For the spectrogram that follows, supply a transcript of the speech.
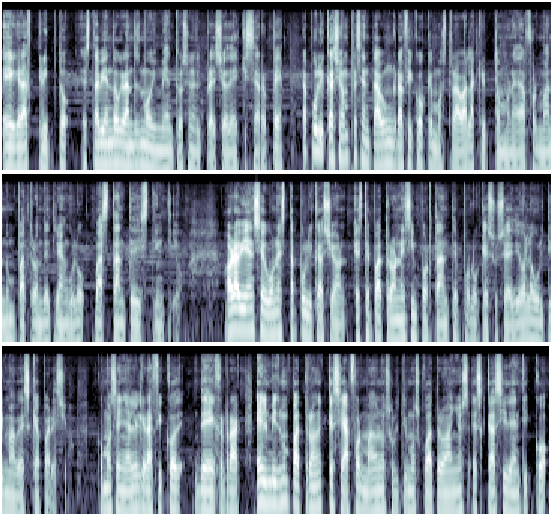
Egrad Crypto está viendo grandes movimientos en el precio de XRP. La publicación presentaba un gráfico que mostraba la criptomoneda formando un patrón de triángulo bastante distintivo. Ahora bien, según esta publicación, este patrón es importante por lo que sucedió la última vez que apareció. Como señala el gráfico de EGRAC, el mismo patrón que se ha formado en los últimos cuatro años es casi idéntico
